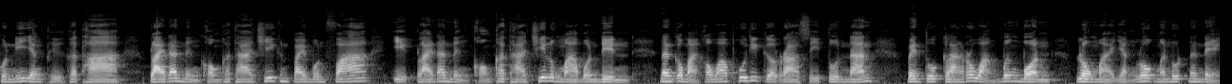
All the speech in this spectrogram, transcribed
คนนี้ยังถือคาถาปลายด้านหนึ่งของคาถาชี้ขึ้นไปบนฟ้า อีกปลายด้านหนึ่งของคาถาชี้ลงมาบนดิน นั่นก็หมายความว่าผู้ที่เกิดราศีตุลนนั้น เป็นตัวกลางระหว่างเบื้องบน ลงมาอย่างโลกมนุษย์นั่นเอง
